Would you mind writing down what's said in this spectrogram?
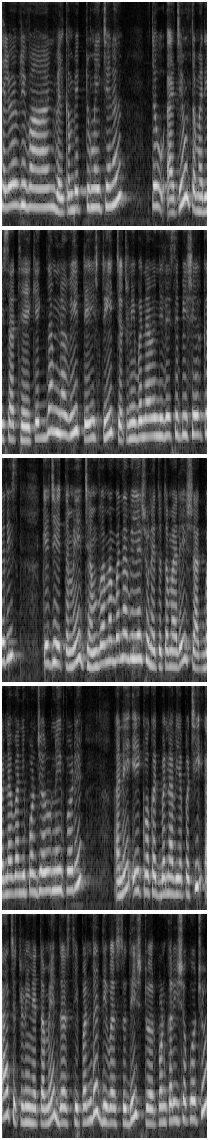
Hello everyone welcome back to my channel તો આજે હું તમારી સાથે એક એકદમ નવી, ટેસ્ટી ચટણી બનાવવાની રેસીપી શેર કરીશ. કે જે તમે જમવામાં બનાવી લેશો ને તો તમારે શાક બનાવવાની પણ જરૂર નહીં પડે. અને એક વખત બનાવ્યા પછી આ ચટણીને તમે દસથી પંદર દિવસ સુધી સ્ટોર પણ કરી શકો છો.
